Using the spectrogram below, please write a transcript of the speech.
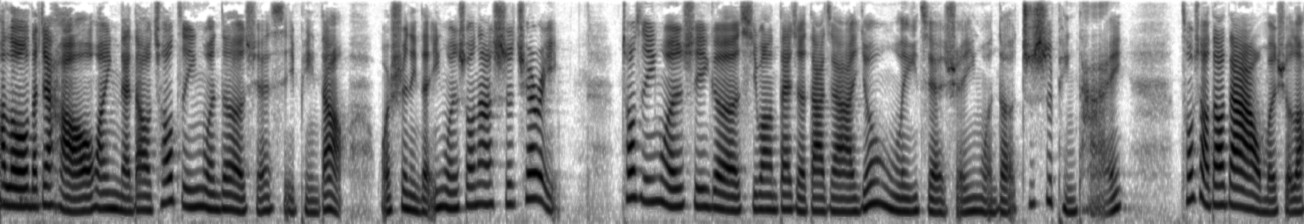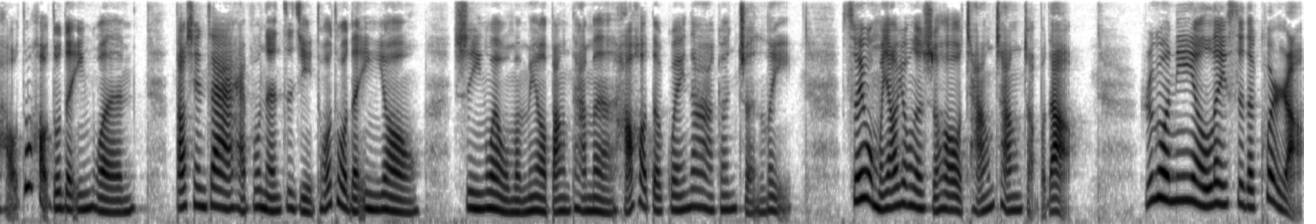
Hello，大家好，欢迎来到超级英文的学习频道。我是你的英文收纳师 Cherry。超级英文是一个希望带着大家用理解学英文的知识平台。从小到大，我们学了好多好多的英文，到现在还不能自己妥妥的应用，是因为我们没有帮他们好好的归纳跟整理，所以我们要用的时候常常找不到。如果你有类似的困扰，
